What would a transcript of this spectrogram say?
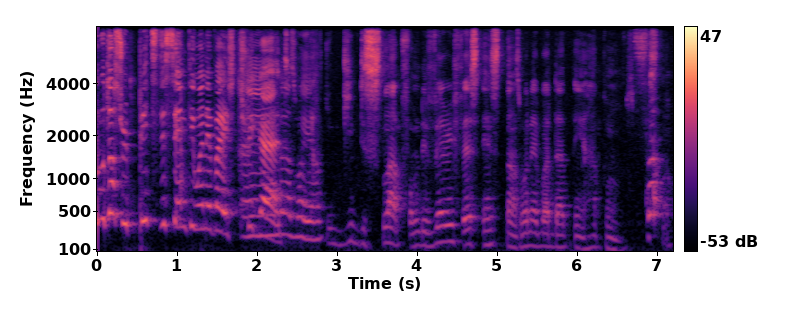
It will just repeat the same thing whenever it's And triggered. that's why you have to give the slap from the very first instance, whenever that thing happens. So,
